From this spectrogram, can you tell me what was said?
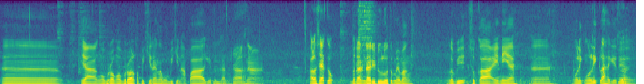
eh ya ngobrol-ngobrol kepikiran lah mau bikin apa gitu kan. Nah. Nah, kalau saya ke beneran dari dulu tuh memang lebih suka ini ya, eh, ngulik-ngulik lah gitu, Iya, iya.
